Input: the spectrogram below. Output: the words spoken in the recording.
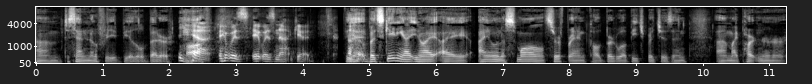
um, to San Onofre, you'd be a little better yeah off. it was it was not good. The, uh, but skating, I you know, I, I I own a small surf brand called Birdwell Beach Britches, and uh, my partner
